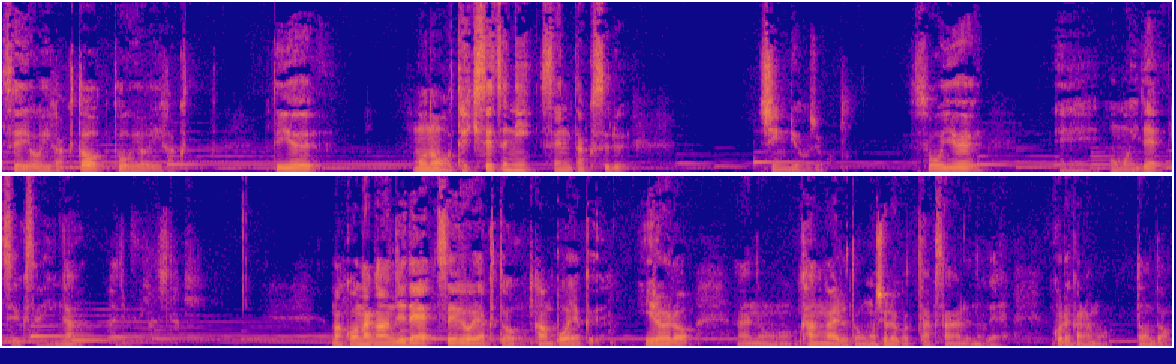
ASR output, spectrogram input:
西洋医学と東洋医学っていうものを適切に選択する診療所。そういう、えー、思いで露草院が始まりました。まあこんな感じで西洋薬と漢方薬いろいろあの考えると面白いことたくさんあるのでこれからもどんどん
